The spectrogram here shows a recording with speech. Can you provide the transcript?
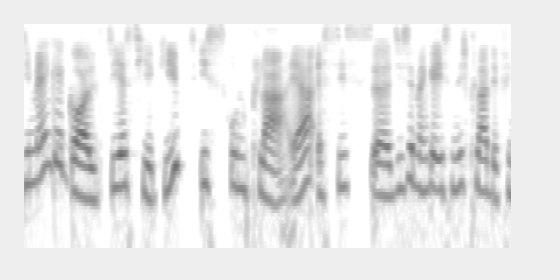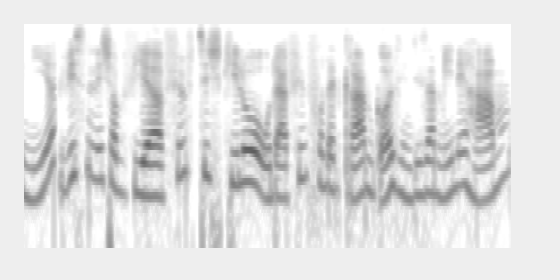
die Menge Gold, die es hier gibt, ist unklar. Ja? Es ist, äh, diese Menge ist nicht klar definiert. Wir wissen nicht, ob wir 50 Kilo oder 500 Gramm Gold in dieser Mine haben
